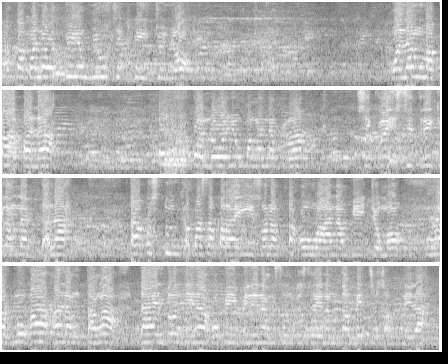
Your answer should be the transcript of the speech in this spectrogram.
At napanood ko yung music video nyo. Walang mapapala. Puro pano yung mga nag-rap. Si Crazy Trick lang nagdala. Tapos dun ka pa sa paraiso nagpakuha ng video mo. Nagmukha ka lang tanga dahil doon di na ako bibili ng isang dosen ng damit sa shop nila.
